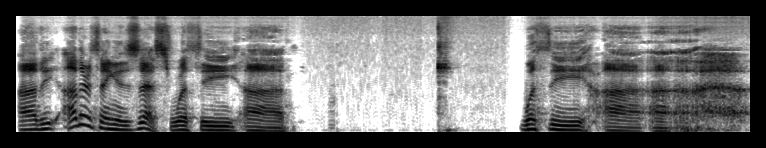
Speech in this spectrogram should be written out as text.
uh, the other thing is this with the uh, with the uh, uh,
